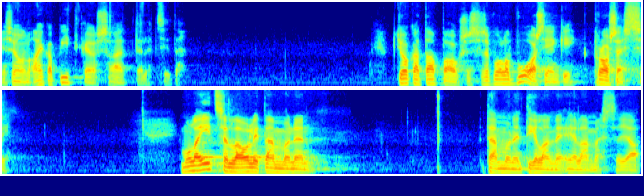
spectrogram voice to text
Ja se on aika pitkä, jos ajattelet sitä. Joka tapauksessa se voi olla vuosienkin prosessi. Mulla itsellä oli tämmöinen tämmöinen tilanne elämässä ja,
